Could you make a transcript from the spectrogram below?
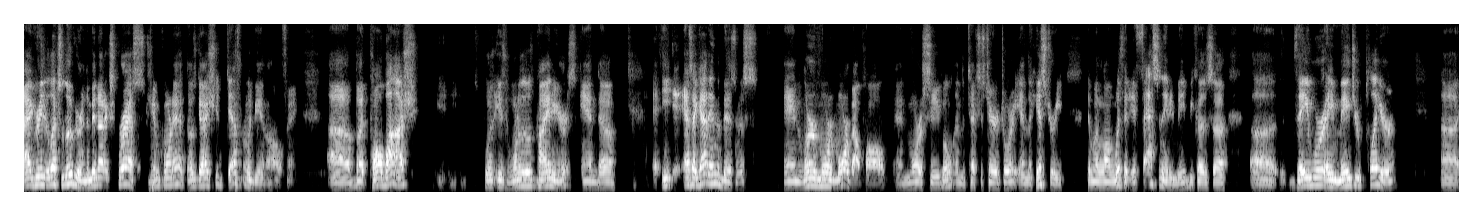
I agree that Lex Luger and the Midnight Express, Jim Cornette, those guys should definitely be in the Hall of Fame. Uh, but Paul Boesch was is one of those pioneers, and uh, he, as I got in the business and learned more and more about Paul and Morris Sigel and the Texas Territory and the history that went along with it, it fascinated me because uh, uh, they were a major player uh,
